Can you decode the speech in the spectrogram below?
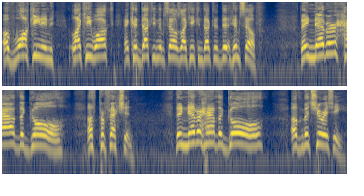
of walking in like he walked and conducting themselves like he conducted himself. They never have the goal of perfection. They never have the goal of maturity.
